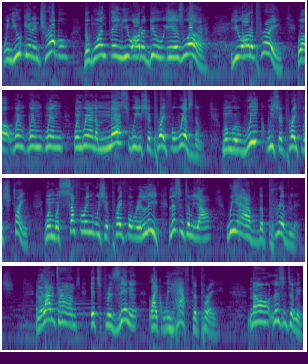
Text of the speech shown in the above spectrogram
When you get in trouble, the one thing you ought to do is what? You ought to pray. Well, when, when, when, when we're in a mess, we should pray for wisdom. When we're weak, we should pray for strength. When we're suffering, we should pray for relief. Listen to me, y'all. We have the privilege and a lot of times it's presented like we have to pray. No, listen to me.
